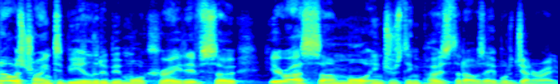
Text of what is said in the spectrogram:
I was trying to be a little bit more creative. So here are some more interesting posts that I was able to generate.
